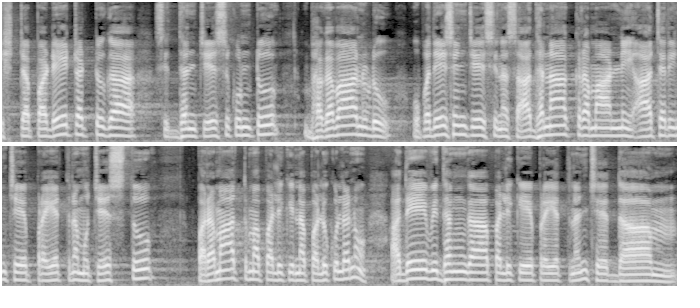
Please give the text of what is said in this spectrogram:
ఇష్టపడేటట్టుగా సిద్ధం చేసుకుంటూ భగవానుడు ఉపదేశం చేసిన సాధనాక్రమాన్ని ఆచరించే ప్రయత్నము చేస్తూ పరమాత్మ పలికిన పలుకులను అదే విధంగా పలికే ప్రయత్నం చేద్దాం.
